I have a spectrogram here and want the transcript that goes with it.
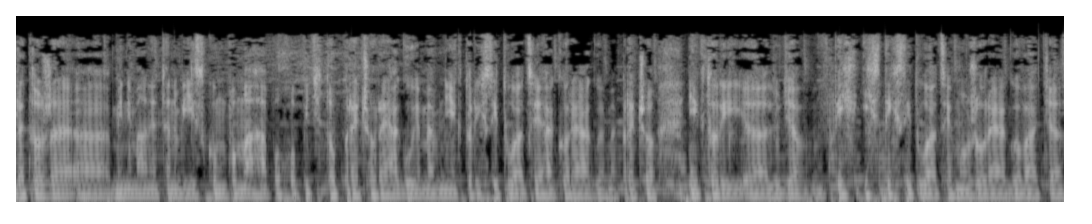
Pretože uh, minimálne ten výskum pomáha pochopiť to, prečo reagujeme v niektorých situáciách, ako reagujeme, prečo niektorí uh, ľudia v tých istých situáciách môžu reagovať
